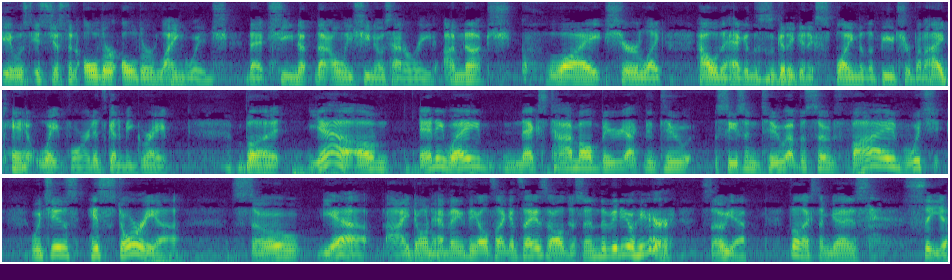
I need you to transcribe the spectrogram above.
It was it's just an older older language that she not only she knows how to read. I'm not sh- quite sure like how the heck this is going to get explained in the future, but I can't wait for it. It's going to be great. But yeah, um anyway, next time I'll be reacting to season 2 episode 5 which which is Historia. So, yeah, I don't have anything else I can say, so I'll just end the video here. So, yeah. Till next time, guys. See ya.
